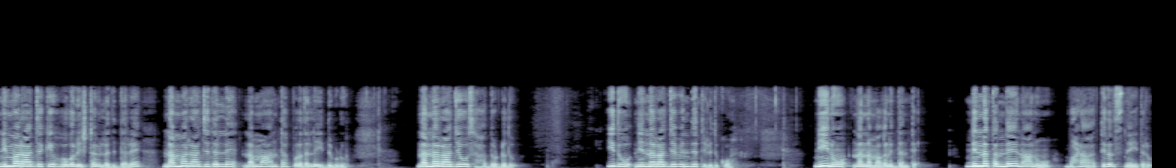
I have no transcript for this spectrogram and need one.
ನಿಮ್ಮ ರಾಜ್ಯಕ್ಕೆ ಹೋಗಲು ಇಷ್ಟವಿಲ್ಲದಿದ್ದರೆ ನಮ್ಮ ರಾಜ್ಯದಲ್ಲೇ, ನಮ್ಮ ಅಂತಃಪುರದಲ್ಲೇ ಇದ್ದುಬಿಡು ನನ್ನ ರಾಜ್ಯವೂ ಸಹ ದೊಡ್ಡದು. ಇದು ನಿನ್ನ ರಾಜ್ಯವೆಂದೇ ತಿಳಿದುಕೋ. ನೀನು ನನ್ನ ಮಗನಿದ್ದಂತೆ. ನಿನ್ನ ತಂದೆ ನಾನು ಬಹಳ ಹತ್ತಿರದ ಸ್ನೇಹಿತರು.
